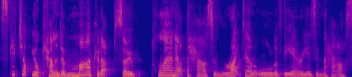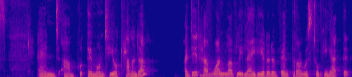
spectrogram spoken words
Sketch up your calendar, mark it up. So, plan out the house and write down all of the areas in the house and um, put them onto your calendar. I did have one lovely lady at an event that I was talking at that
